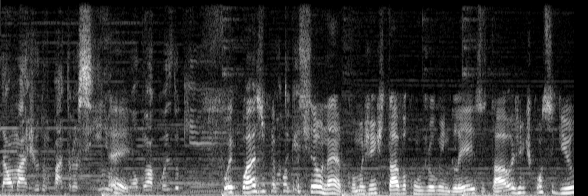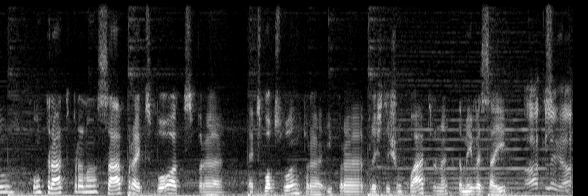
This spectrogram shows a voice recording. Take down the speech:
dar uma ajuda, um patrocínio é. ou alguma coisa do que. Foi quase o que aconteceu, né? Como a gente tava com o jogo em inglês e tal, a gente conseguiu contrato para lançar para Xbox, para Xbox One pra, e para PlayStation 4, né? Que também vai sair. Ah, que legal.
